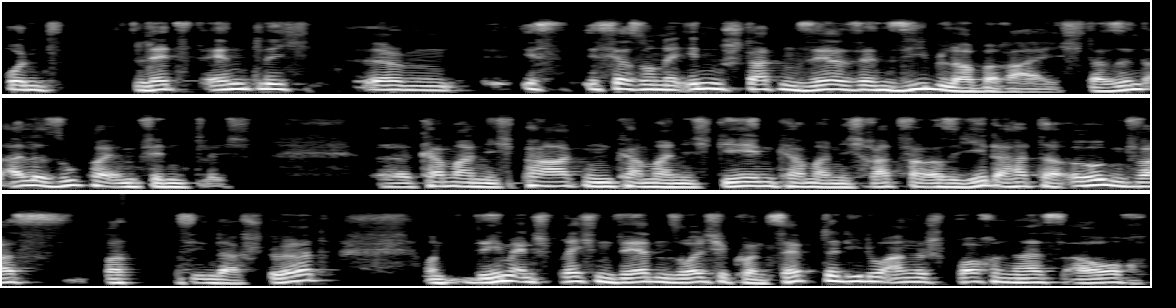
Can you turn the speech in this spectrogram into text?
Und letztendlich ähm, ist, ist ja so eine Innenstadt ein sehr sensibler Bereich. Da sind alle super empfindlich. Äh, kann man nicht parken, kann man nicht gehen, kann man nicht Radfahren. Also jeder hat da irgendwas, was ihn da stört. Und dementsprechend werden solche Konzepte, die du angesprochen hast, auch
